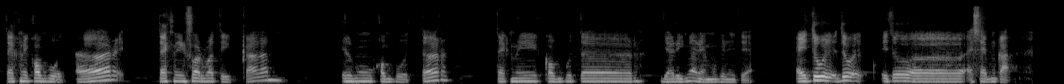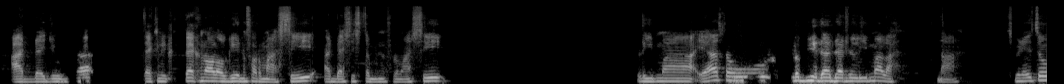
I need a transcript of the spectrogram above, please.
teknik komputer teknik informatika kan ilmu komputer teknik komputer jaringan ya mungkin itu ya. Eh itu itu itu eh, SMK ada juga teknik teknologi informasi ada sistem informasi lima ya atau lebih da- dari lima lah. Nah sebenarnya itu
